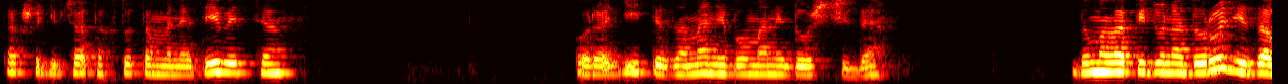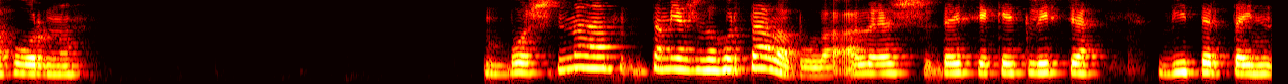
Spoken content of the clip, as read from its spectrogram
Так що, дівчата, хто там мене дивиться, порадійте за мене, бо в мене дощ іде. Думала, піду на дорозі загорну. Бо ж на, там я ж загортала була, але ж десь якесь листя вітер та й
